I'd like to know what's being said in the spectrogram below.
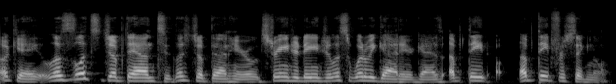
okay, let's let's jump down to let's jump down here. Stranger danger. Let's what do we got here, guys? Update update for Signal.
